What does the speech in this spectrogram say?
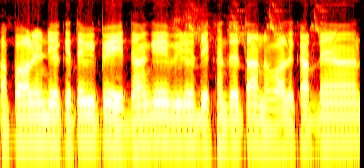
ਆਪਾਂ ਆਲ ਇੰਡੀਆ ਕਿਤੇ ਵੀ ਭੇਜ ਦਾਂਗੇ। ਵੀਡੀਓ ਦੇਖਣ ਤੇ ਧੰਨਵਾਦ ਕਰਦੇ ਹਾਂ।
